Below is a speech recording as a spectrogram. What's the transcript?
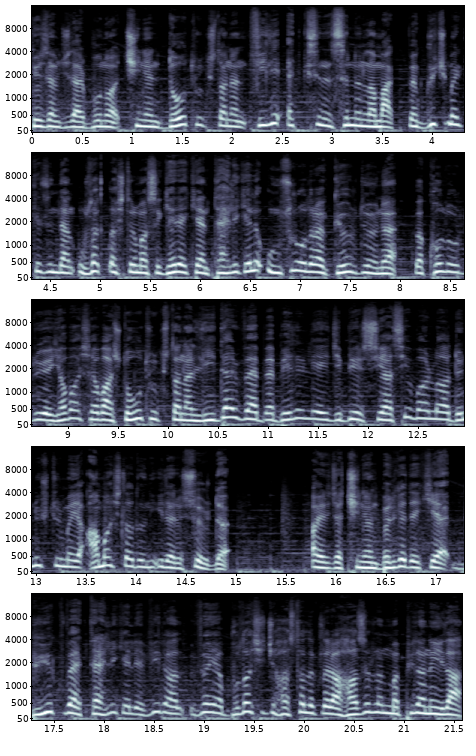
Gözlemciler bunu Çin'in Doğu Türkistan'ın fiili etkisini sınırlamak ve güç merkezinden uzaklaştırması gereken tehlikeli unsur olarak gördüğünü ve kolorduyu yavaş yavaş Doğu Türkistan'a lider ve belirleyici bir siyasi varlığa dönüştürmeyi amaçladığını ileri sürdü. Ayrıca Çin'in bölgedeki büyük ve tehlikeli viral veya bulaşıcı hastalıklara hazırlanma planıyla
